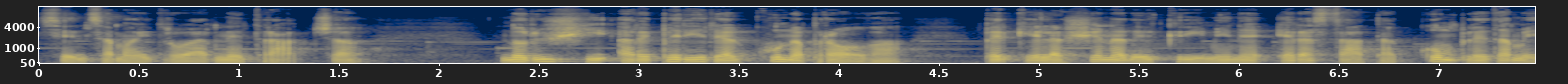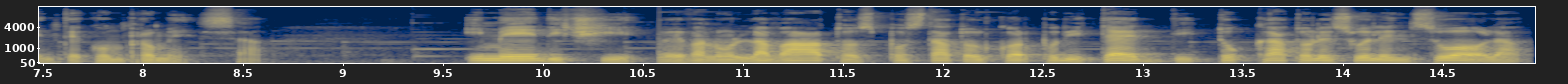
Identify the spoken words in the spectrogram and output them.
senza mai trovarne traccia, non riuscì a reperire alcuna prova perché la scena del crimine era stata completamente compromessa. I medici avevano lavato, spostato il corpo di Teddy, toccato le sue lenzuola,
